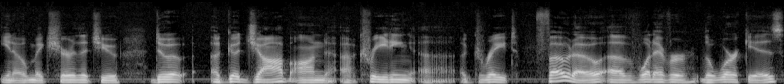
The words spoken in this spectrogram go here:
you know make sure that you do a, a good job on uh, creating uh, a great photo of whatever the work is,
